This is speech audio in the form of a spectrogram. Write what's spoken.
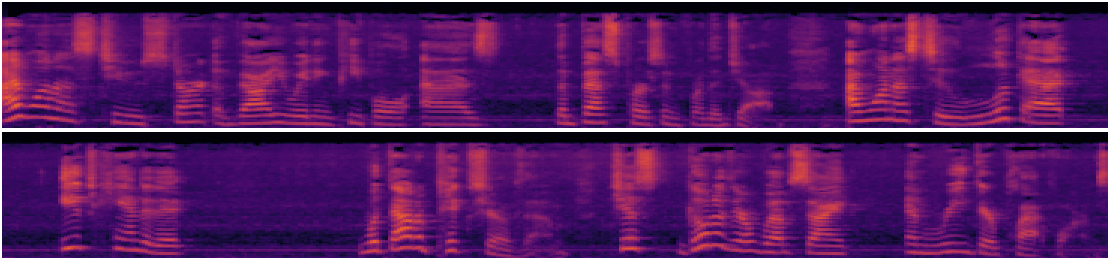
I want us to start evaluating people as the best person for the job. I want us to look at each candidate without a picture of them. Just go to their website and read their platforms.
